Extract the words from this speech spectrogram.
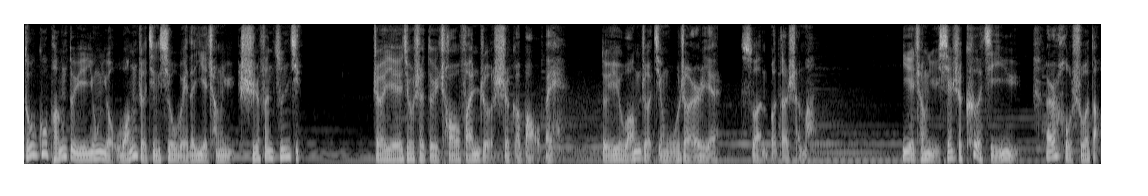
独孤鹏对于拥有王者境修为的叶成宇十分尊敬。这也就是对超凡者是个宝贝，对于王者境武者而言，算不得什么。叶成宇先是客气一语，而后说道：“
